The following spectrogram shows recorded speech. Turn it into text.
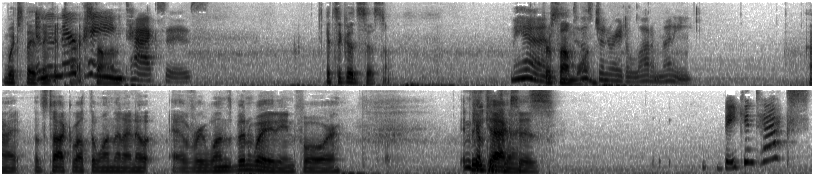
which they and think then they're paying on. taxes. it's a good system. Man, For it someone. does generate a lot of money. All right, let's talk about the one that I know everyone's been waiting for. Income Bacon taxes. Bacon tax?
